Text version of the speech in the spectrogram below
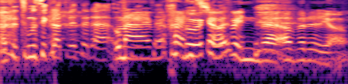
also jetzt muss ich gerade wieder äh, auf Nein, wir können es schon finden, aber ja.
